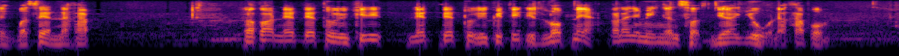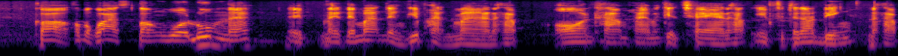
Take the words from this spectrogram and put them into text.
8.1%นะครับ แล้วก็ net debt to equity net debt to equity ติดลบเนี่ยก็น่าจะมีเงินสดเยอะอยู่นะครับผมก็เขาบอกว่า strong volume นะในในไตรมาสหนึ่งที่ผ่านมานะครับ on time high market share นะครับ institutional drink นะครับ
